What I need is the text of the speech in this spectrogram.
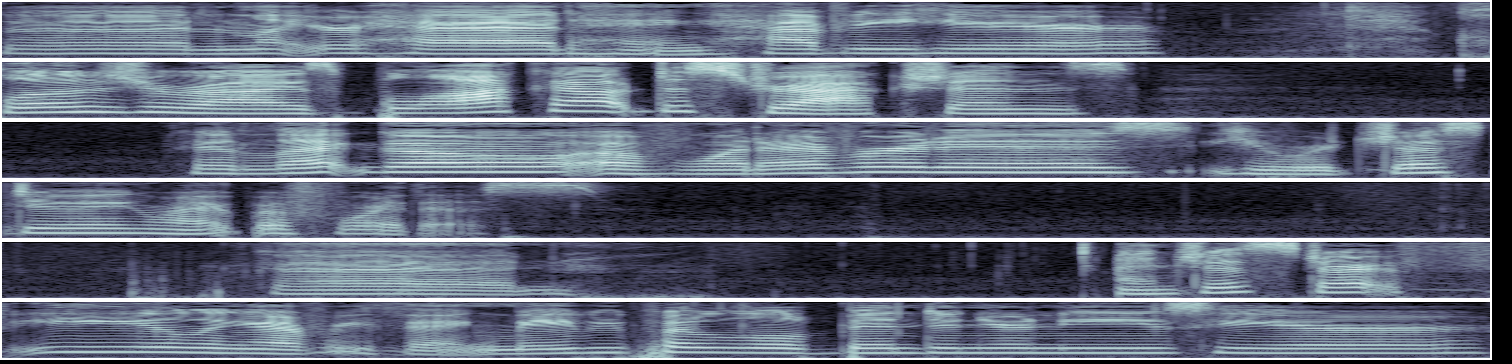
Good. And let your head hang heavy here. Close your eyes, block out distractions. Good. Let go of whatever it is you were just doing right before this. Good. And just start feeling everything. Maybe put a little bend in your knees here.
